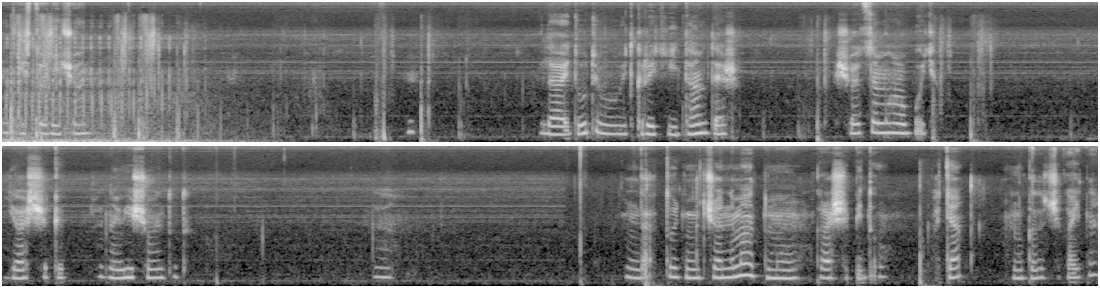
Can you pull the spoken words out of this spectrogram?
Надіюсь, тут нічого. Да, і тут його відкриті, і там теж. Що це могло бути? Ящики. Навіщо вони тут? Да. Тут нічого нема, тому краще піду. Хоча, ну-ка зачекайте.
